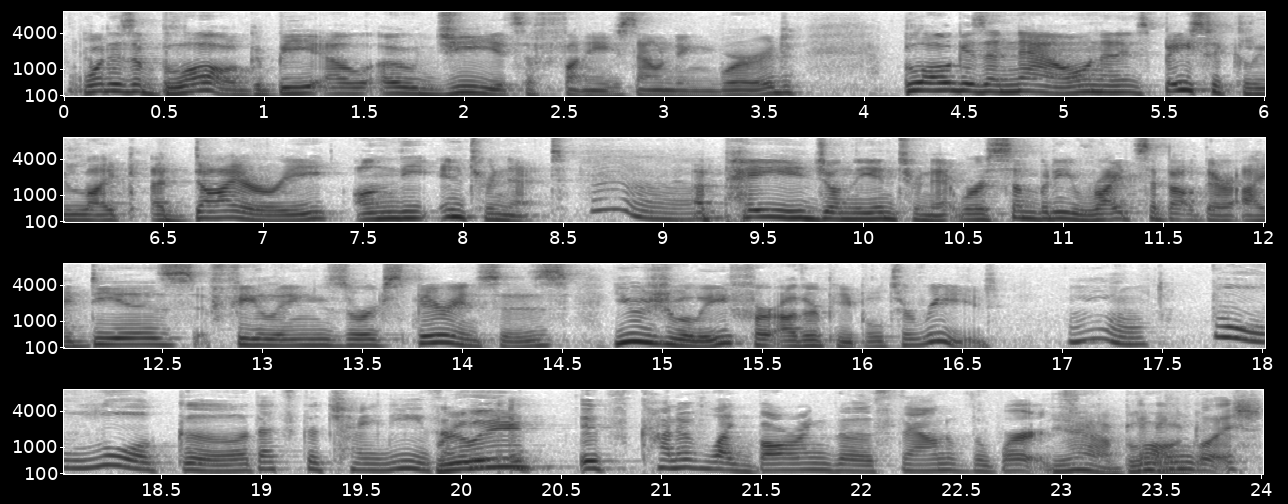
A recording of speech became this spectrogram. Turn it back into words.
What is a blog? B L O G. It's a funny sounding word. Blog is a noun and it's basically like a diary on the internet A page on the internet where somebody writes about their ideas, feelings, or experiences, usually for other people to read. 部落格，That's the Chinese. I Really? think It, it's kind of like borrowing the sound of the words. Yeah, in blog. English.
